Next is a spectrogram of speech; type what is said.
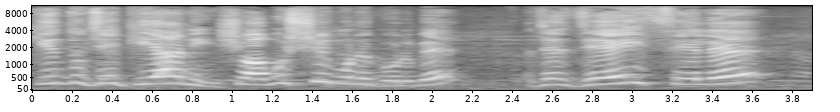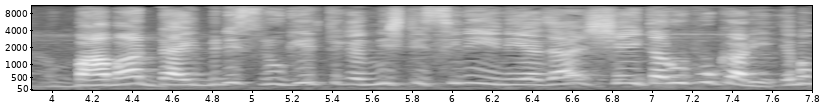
কিন্তু যে জ্ঞানী সে অবশ্যই মনে করবে যে যেই ছেলে বাবার ডায়াবেটিস রুগীর থেকে মিষ্টি ছিনিয়ে নিয়ে যায়, সেই তার উপকারী এবং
